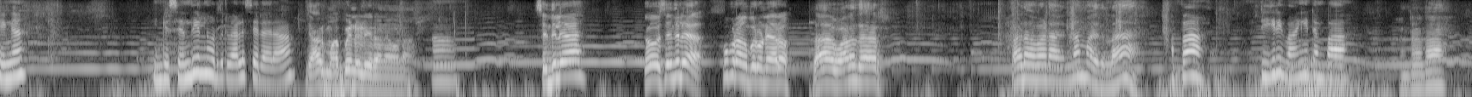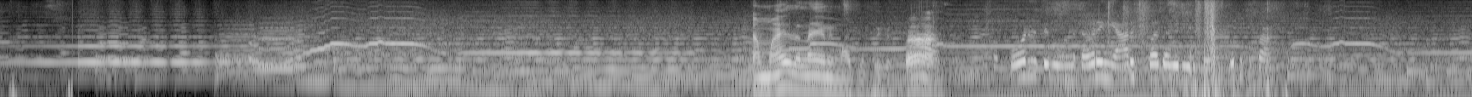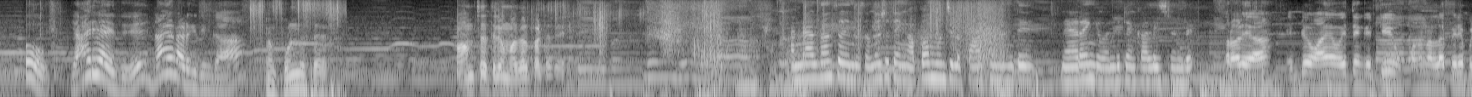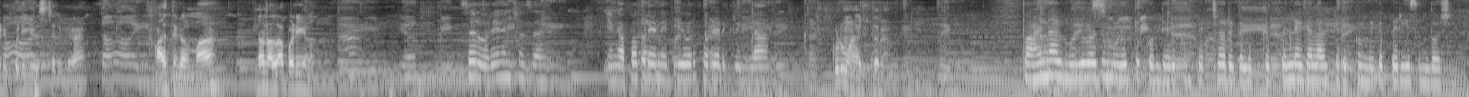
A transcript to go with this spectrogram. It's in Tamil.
ஏங்க இங்கே செந்தில்னு ஒருத்தர் வேலை செய்கிறாரா யார் மப்பேன் எழுதுறானே அவனா? ஆ. செந்தில? யோ செந்தில கூப்பிடுறாங்க பாரு உன்னை யாரோ. சார் வணக்கம் சார். வாடா வாடா என்னம்மா இதெல்லாம்? அப்பா டிகிரி வாங்கிட்டேன்ப்பா. அடாடா. அம்மா இதெல்லாம் எனக்கு மாற்றிட்டு இருக்கிறப்பா போடுறதுக்கு ஒன்று தவிர இங்கே யாருக்கு பார்த்தா வெளியே இருக்கு? போட்டுக்குப்பா. ஓ யார் யா இது? நான் என்ன நடக்குதுங்க? என் பொண்ணு சார். வம்சத்துல முதல் பட்டது. அதனால தான் சார் இந்த சந்தோஷத்தை எங்கள் அப்பா மூஞ்சில் பார்க்கணுன்ட்டு நேராக இங்கே வந்துட்டேன் காலேஜ்லேருந்து பரவாயில்லையா? எப்படியோ வாய வைத்தியம் கட்டி பொண்ணை நல்லா பெரிய படி படிக்க வச்சிருக்கேன். வாழ்த்துக்கள்மா. இன்னும் நல்லா படிக்கணும். சார் ஒரே நிமிஷம் சார். எங்கள் அப்பா கூட என்ன இப்படி ஒரு ஃபோட்டோ எடுக்கிறீங்களா? குடும்பம் எடுத்து தரேன் வாழ்நாள் முழுவதும் உழைத்துக் கொண்டிருக்கும் பெற்றோர்களுக்கு பிள்ளைகளால் கிடைக்கும் மிகப்பெரிய சந்தோஷம்.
